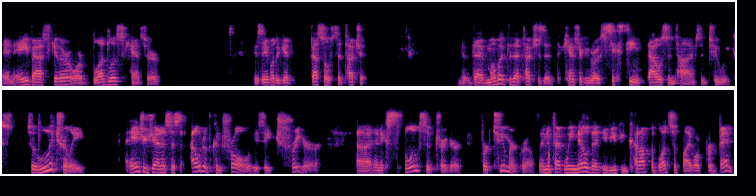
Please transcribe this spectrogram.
an avascular or bloodless cancer is able to get vessels to touch it, the, the moment that that touches it, the cancer can grow 16,000 times in two weeks. So, literally, angiogenesis out of control is a trigger, uh, an explosive trigger for tumor growth. And in fact, we know that if you can cut off the blood supply or prevent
